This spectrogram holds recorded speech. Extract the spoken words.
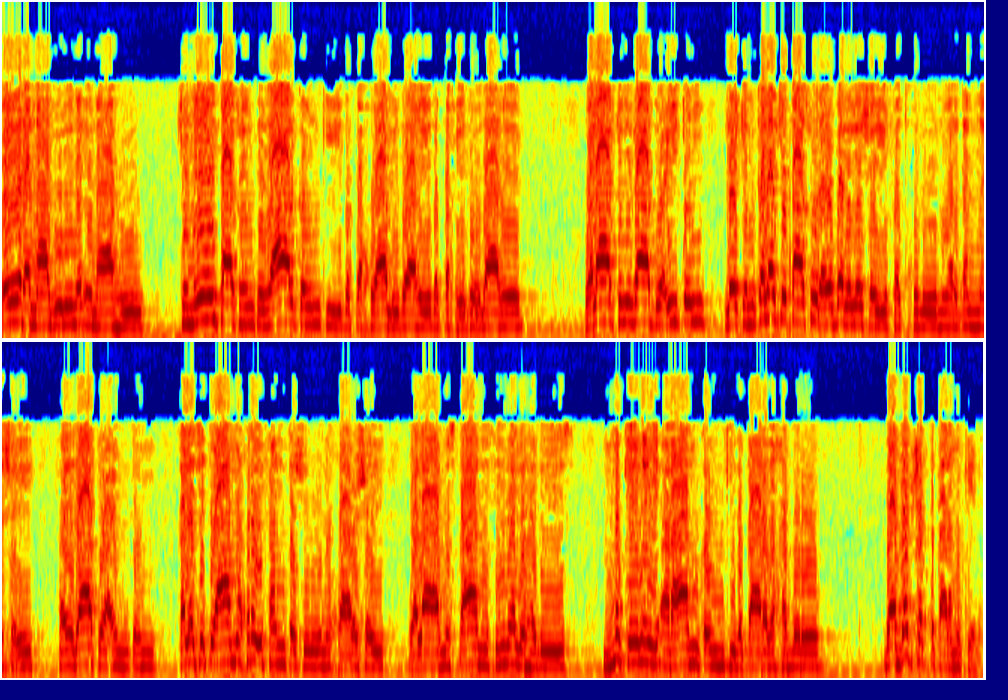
غیر ناظرین اناهو چې نه تاسو انتظار کوونکی د پخوالی داغه د پخېدو داغه ولكن اذا دعيتم لیکن کله چې تاسو روبل لشي فدخلون وردن شي فاذا طعمتم کله چې طعام خوري فانتشرون خوار شي ولا مستانسين لحديث مکه نه آرام کوونکی د کار خبرو دا غب شپ تارم کې نه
